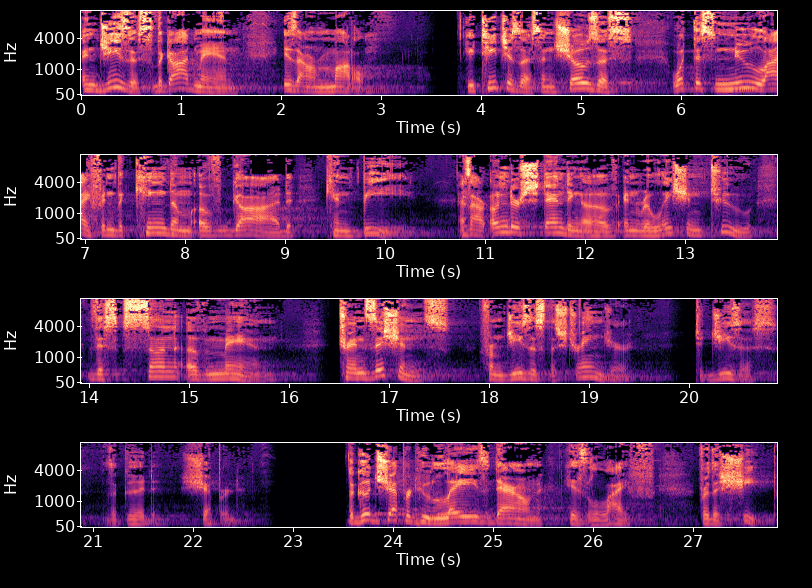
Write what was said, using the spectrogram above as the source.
And Jesus, the God man, is our model. He teaches us and shows us what this new life in the kingdom of God can be as our understanding of and relation to this son of man transitions from Jesus the stranger to Jesus the good shepherd. The good shepherd who lays down his life for the sheep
